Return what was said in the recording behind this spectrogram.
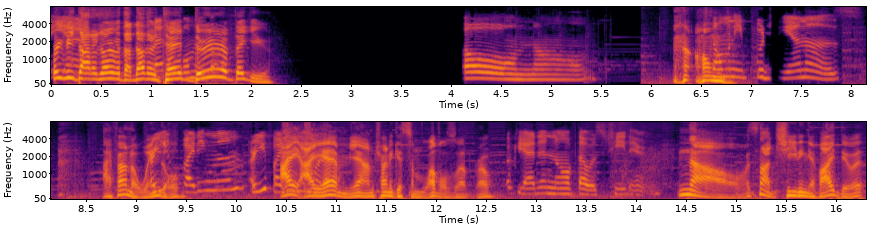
Bring me Yes. Joy with another That's ten. buff. thank you. Oh no. So um, many Poochyenas. I found a Are you Wingull. fighting them? Are you fighting I them? I am. Yeah, I'm trying to get some levels up, bro. Okay, I didn't know if that was cheating. No, it's not cheating if I do it.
